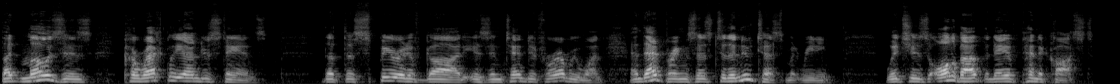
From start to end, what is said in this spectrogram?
But Moses correctly understands that the Spirit of God is intended for everyone. And that brings us to the New Testament reading, which is all about the day of Pentecost.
